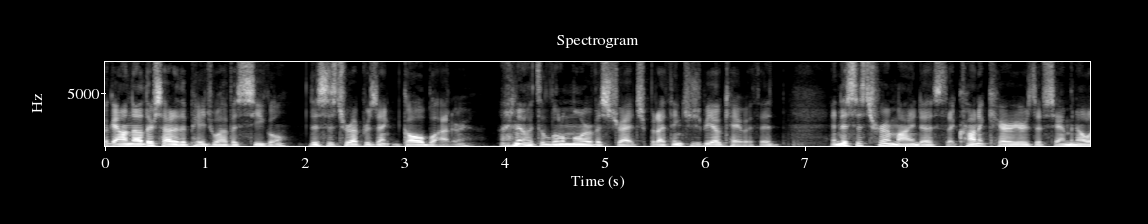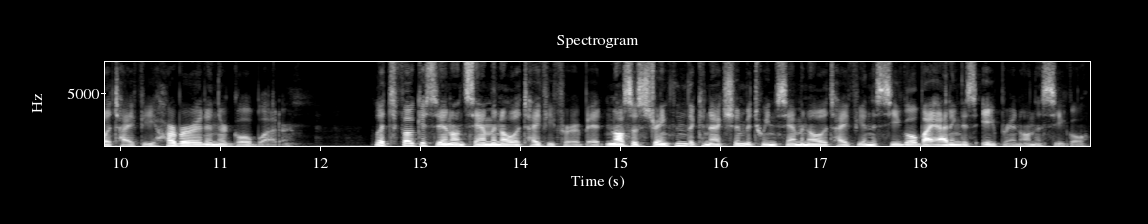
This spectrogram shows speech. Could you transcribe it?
Okay, on the other side of the page, we'll have a seagull. This is to represent gallbladder. I know it's a little more of a stretch, but I think you should be okay with it and this is to remind us that chronic carriers of Salmonella typhi harbor it in their gallbladder. Let's focus in on Salmonella typhi for a bit and also strengthen the connection between Salmonella typhi and the seagull by adding this apron on the seagull.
